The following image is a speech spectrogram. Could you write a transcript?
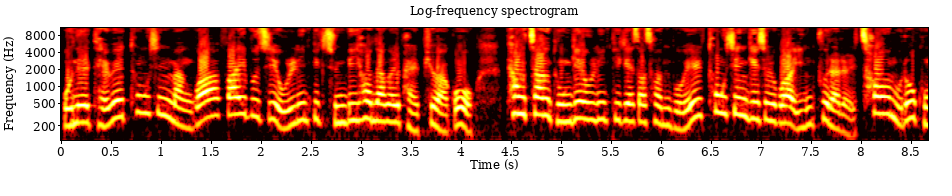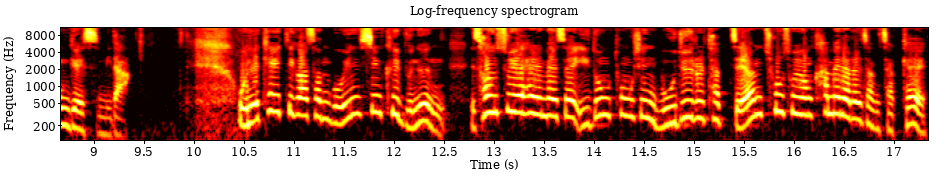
오늘 대회 통신망과 5G 올림픽 준비 현황을 발표하고 평창 동계올림픽에서 선보일 통신기술과 인프라를 처음으로 공개했습니다. 오늘 KT가 선보인 싱크뷰는 선수의 헬멧에 이동통신 모듈을 탑재한 초소형 카메라를 장착해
